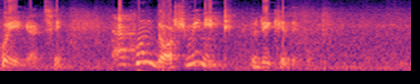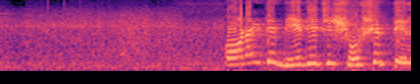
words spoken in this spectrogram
হয়ে গেছে। এখন দশ মিনিট রেখে দেবো। কড়াইতে দিয়ে দিয়েছি সর্ষের তেল।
